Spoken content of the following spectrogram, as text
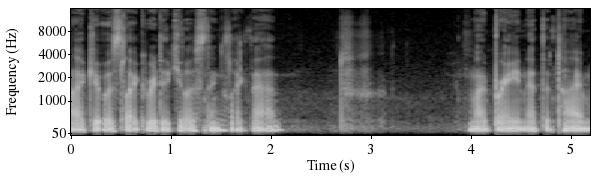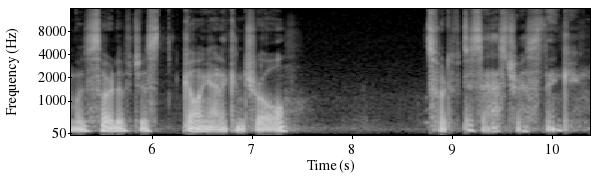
Like it was like ridiculous things like that. My brain at the time was sort of just going out of control. Sort of disastrous thinking.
